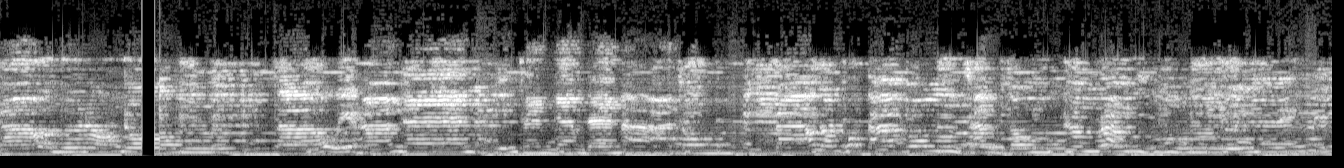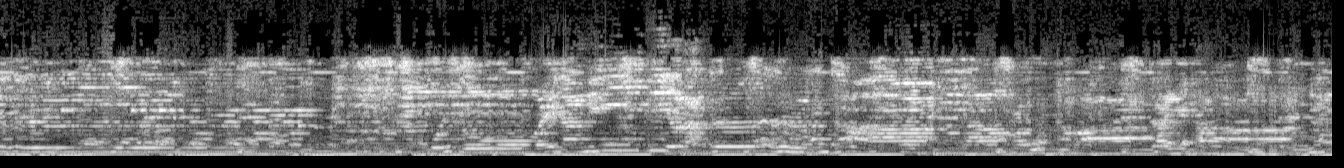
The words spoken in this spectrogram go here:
สาวอำเภอน้องโดมสาววิหารแดนหญิงแฉ่งแก้มแดนหน้าชมสาวนนพุตาคมช่างทรงคำรำคุณสวยงานนี้ที่รักเธอทันชาติสาวพุทธบาทใจหาดนัก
